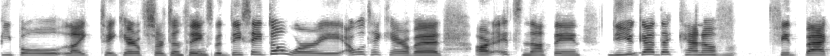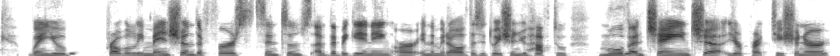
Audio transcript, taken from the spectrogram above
people like take care of certain things but they say don't worry i will take care of it or it's nothing do you get that kind of feedback when you probably mention the first symptoms at the beginning or in the middle of the situation you have to move and change uh, your practitioner?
